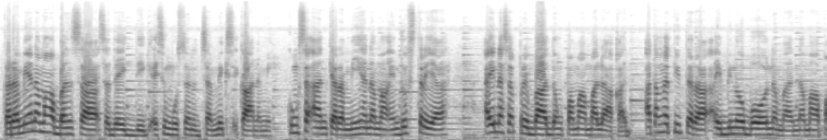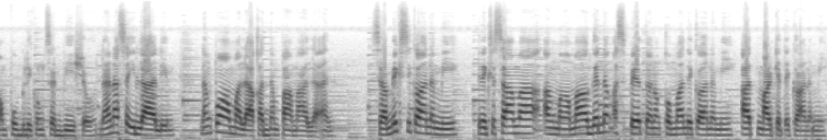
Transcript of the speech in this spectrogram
Karamihan ng mga bansa sa daigdig ay sumusunod sa mixed economy, kung saan karamihan ng mga industriya ay nasa pribadong pamamalakad at ang natitira ay binubuo naman ng mga pampublikong serbisyo na nasa ilalim ng pamamalakad ng pamahalaan. Sa mixed economy, pinagsasama ang mga magagandang aspeto ng command economy at market economy.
